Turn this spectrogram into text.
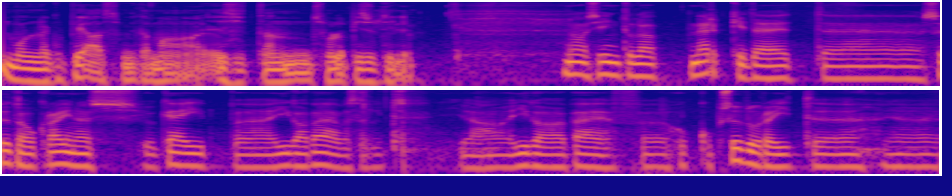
mul nagu peas, mida ma esitan sulle pisut hiljem. no siin tuleb märkida, et äh, sõda Ukrainas ju käib äh, igapäevaselt ja iga päev hukkub sõdureid, äh,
